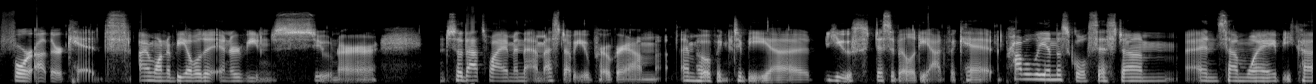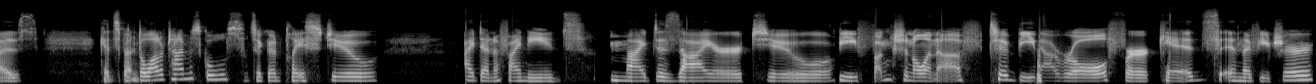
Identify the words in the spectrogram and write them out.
for other kids. I want to be able to intervene sooner so that's why I'm in the MSW program. I'm hoping to be a youth disability advocate, probably in the school system in some way because kids spend a lot of time in schools. It's a good place to identify needs. My desire to be functional enough to be that role for kids in the future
